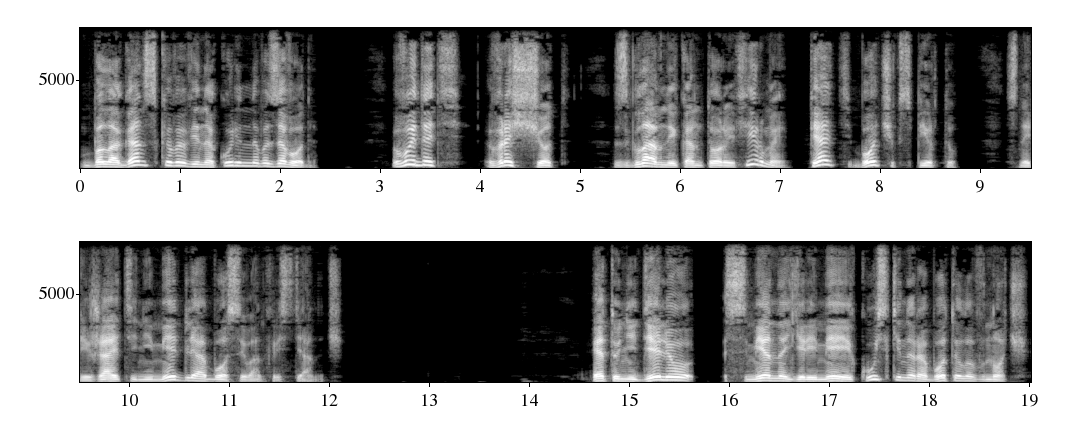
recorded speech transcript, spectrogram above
Балаганского винокуренного завода выдать в расчет с главной конторы фирмы пять бочек спирту. Снаряжайте немедля обоз, Иван Христианович. Эту неделю смена Еремея Кузькина работала в ночь.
